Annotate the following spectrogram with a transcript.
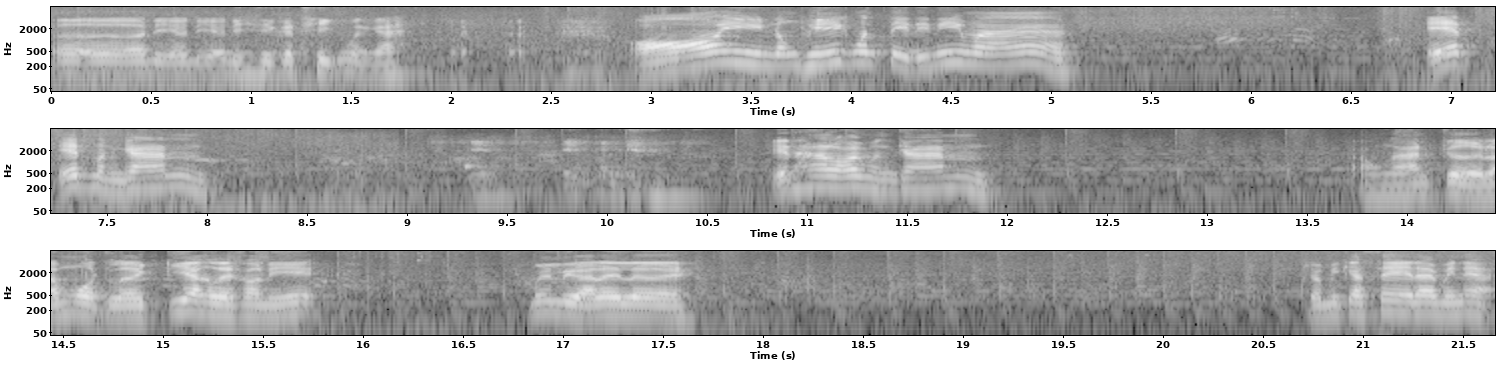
เออเออเดี๋ยวเดี๋ยวดีก็ทิ้งเหมือนกันอ๋อน้องพีกมันติดไอ้นี่มาเอสเอสเหมือนกันเอ็ดเอ็ดมันกันเอสห้าร้อยเหมือนกัน เอางานเกิดแล้วหมดเลยเกลี้ยงเลยคราวนี้ ไม่เหลืออะไรเลย จะมีกาเซ่ได้ไหมเนี่ย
